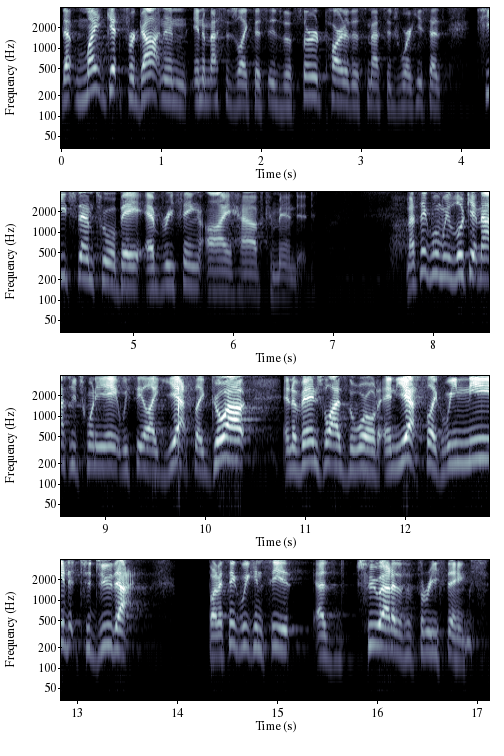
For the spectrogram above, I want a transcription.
that might get forgotten in, in a message like this is the third part of this message where he says, Teach them to obey everything I have commanded. And I think when we look at Matthew 28, we see like, yes, like go out and evangelize the world. And yes, like we need to do that. But I think we can see it as two out of the three things.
